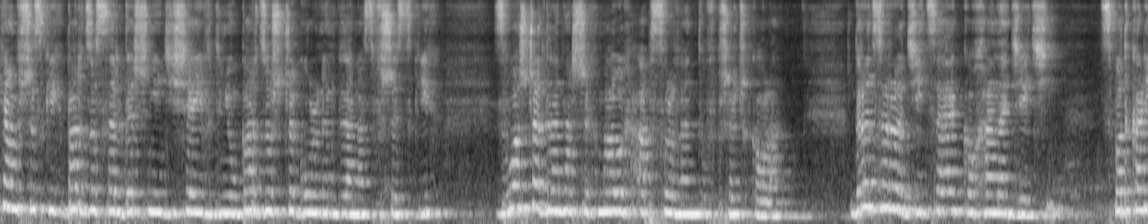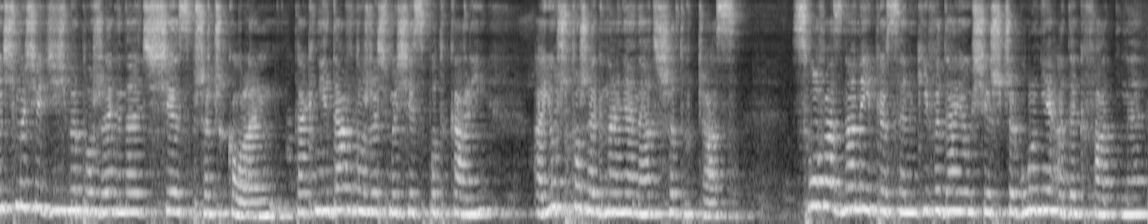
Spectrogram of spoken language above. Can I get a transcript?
Witam wszystkich bardzo serdecznie dzisiaj w dniu bardzo szczególnym dla nas wszystkich, zwłaszcza dla naszych małych absolwentów przedszkola. Drodzy rodzice, kochane dzieci, spotkaliśmy się dziś, by pożegnać się z przedszkolem. Tak niedawno żeśmy się spotkali, a już pożegnania nadszedł czas. Słowa znanej piosenki wydają się szczególnie adekwatne,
